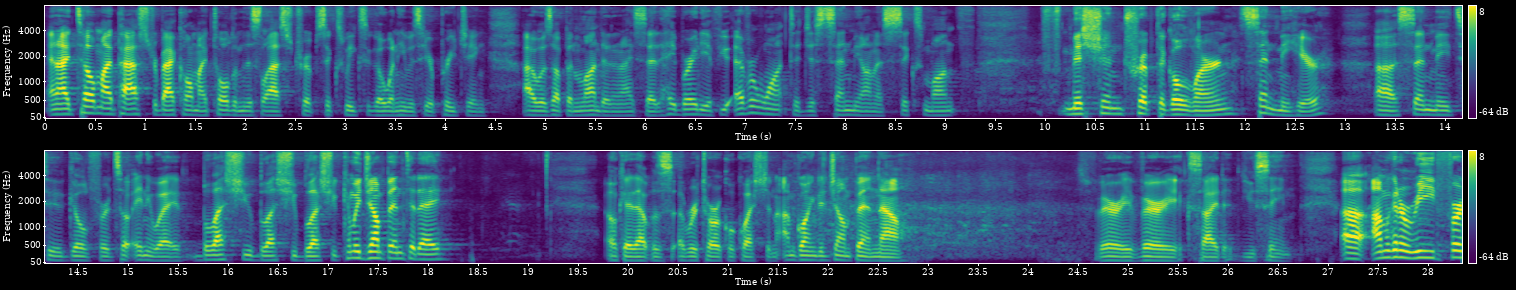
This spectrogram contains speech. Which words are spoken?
And I tell my pastor back home, I told him this last trip six weeks ago when he was here preaching. I was up in London and I said, Hey, Brady, if you ever want to just send me on a six month mission trip to go learn, send me here uh, send me to Guildford. So, anyway, bless you, bless you, bless you. Can we jump in today? Okay, that was a rhetorical question. I'm going to jump in now. very, very excited, you seem. Uh, I'm going to read 1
